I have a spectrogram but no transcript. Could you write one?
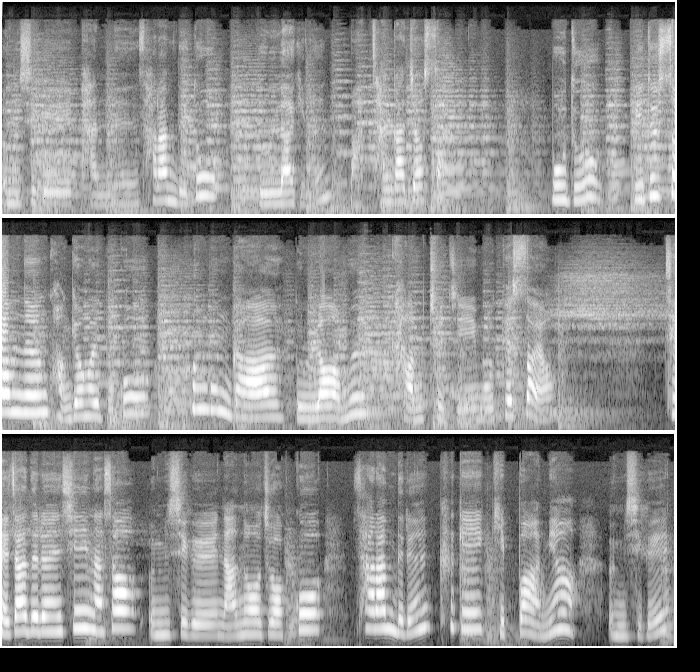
음식을 받는 사람들도 놀라기는 마찬가지였어요. 모두 믿을 수 없는 광경을 보고 흥분과 놀라움을 감추지 못했어요. 제자들은 신이 나서 음식을 나누어 주었고 사람들은 크게 기뻐하며 음식을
